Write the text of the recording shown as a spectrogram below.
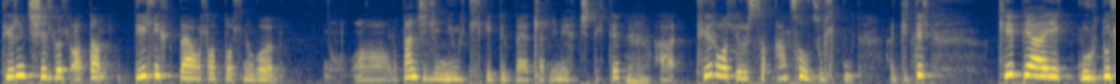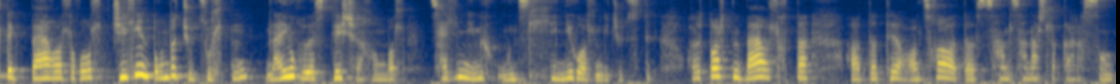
Тэрэн жишээлбэл одоо дийлэнх байгууллагууд бол нөгөө удаан жилийн нэмэгдэл гэдэг байдлаар нэмээ өчтдөг тий. А тэр бол ерөөсө ганцхан үзүүлэлт нь. Гэтэл KPI-г мөрдүүлдэг байгууллага бол жилийн дундаж үзүүлэлт нь 80%-аас дээш байх юм бол цалин нэмэх үндслэлийн нэг болно гэж үздэг. Хоёрдугаарт нь байгууллагата одоо тий онцгой одоо санал санаачлаг гаргасан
